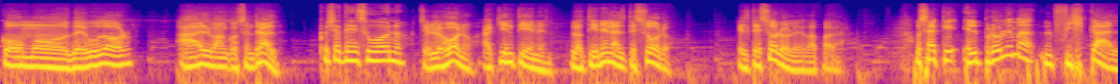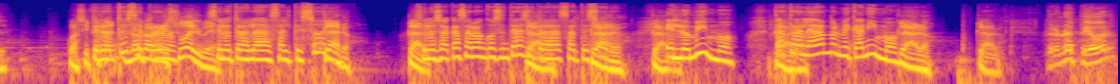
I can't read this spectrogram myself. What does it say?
como deudor al Banco Central. Pues ya tienen su bono. Los bonos, ¿a quién tienen? Lo tienen al Tesoro. El Tesoro les va a pagar. O sea que el problema fiscal, cuasi Pero fiscal, entonces no lo problema- resuelve. Se lo trasladas al tesoro. Claro, claro. Se lo sacás al Banco Central y se lo Claro, trasladas al tesoro. claro, claro. Es lo mismo. Estás Claro. trasladando el mecanismo. Claro, claro. Pero no es peor.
